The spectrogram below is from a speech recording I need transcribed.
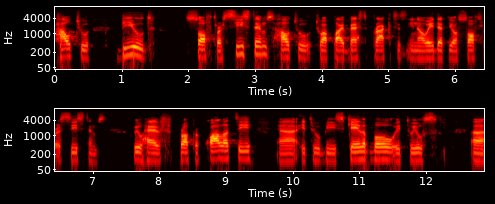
how to build software systems how to to apply best practice in a way that your software systems will have proper quality uh, it will be scalable it will uh,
